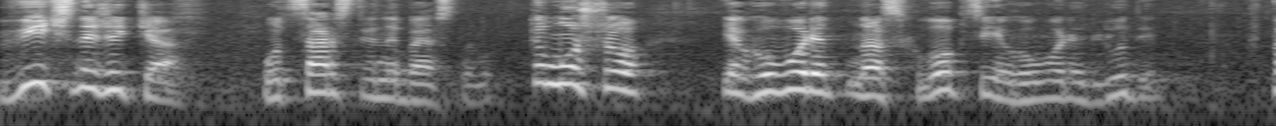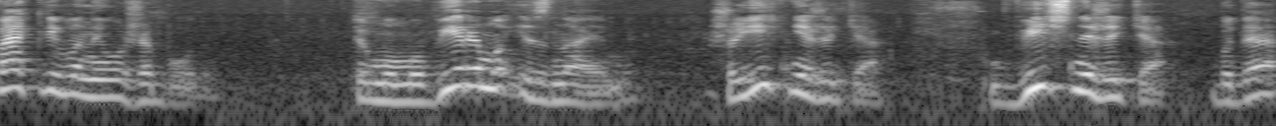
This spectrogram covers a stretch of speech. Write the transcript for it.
вічне життя у Царстві Небесному. Тому що, як говорять нас хлопці, як говорять люди, в пеклі вони вже будуть. Тому ми віримо і знаємо, що їхнє життя, вічне життя буде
